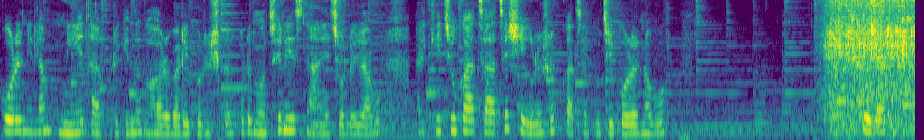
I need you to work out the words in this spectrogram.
করে নিলাম নিয়ে তারপরে কিন্তু ঘর বাড়ি পরিষ্কার করে মুছে নিয়ে স্নানে চলে যাব। আর কিছু কাজ আছে সেগুলো সব কাচাকুচি করে নেব। দেখো,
